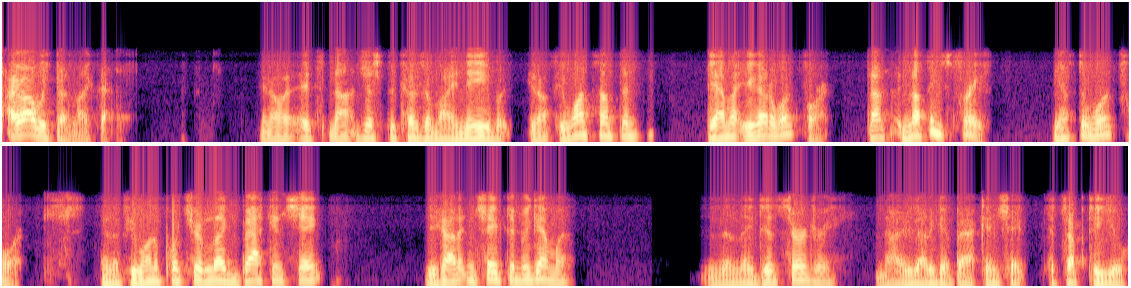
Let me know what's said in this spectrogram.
I've always been like that. You know, it's not just because of my knee, but, you know, if you want something, damn it, you got to work for it. Not, nothing's free. You have to work for it. And if you want to put your leg back in shape, you got it in shape to begin with. Then they did surgery. Now you got to get back in shape. It's up to you.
